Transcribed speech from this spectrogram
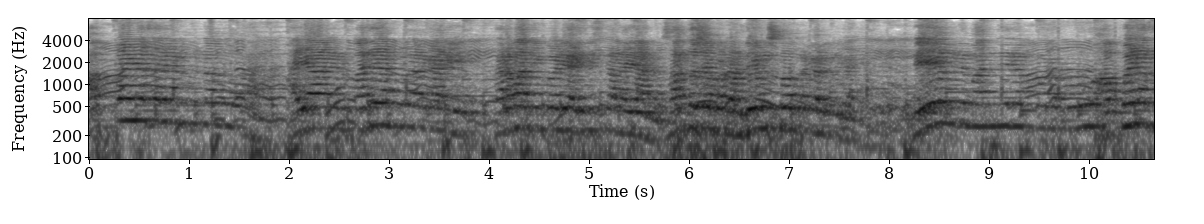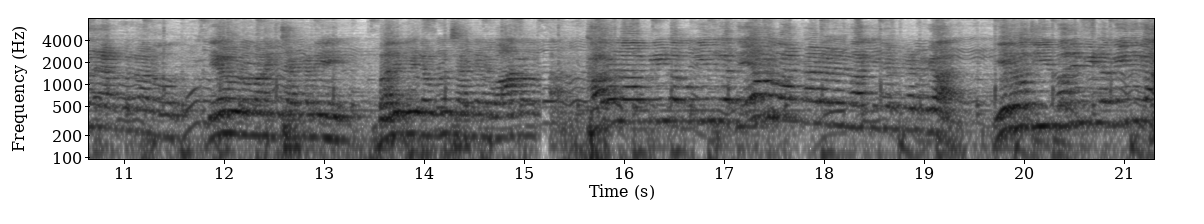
అప్పైనా సరే అనుకున్నాము అయ్యా నేను పదే అనుకున్నాను కానీ తర్వాత ఇంకోటి ఐదు ఇస్తాను అయ్యా సంతోషపడ్డాను. దేవుని స్తోత్రం కలుగుతుంది దేవుని మందిరం అప్పైనా సరే అనుకున్నాను. దేవుడు మనకి చక్కని బలిపీఠంలో చక్కని వాసన కరుణా పీఠం మీదుగా దేవుడు మాట్లాడాలని వాక్యం చెప్పినట్టుగా ఈ రోజు ఈ బలిపీఠం మీదుగా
